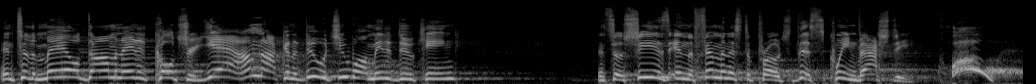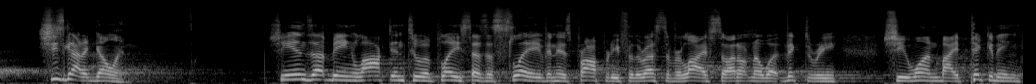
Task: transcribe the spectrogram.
and to the male dominated culture. Yeah, I'm not going to do what you want me to do, king. And so she is in the feminist approach, this Queen Vashti. Whoa! She's got it going. She ends up being locked into a place as a slave in his property for the rest of her life, so I don't know what victory she won by picketing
